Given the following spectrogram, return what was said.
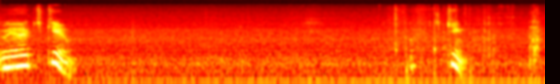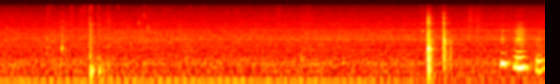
えー、チキン。チキン。うんうんうん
